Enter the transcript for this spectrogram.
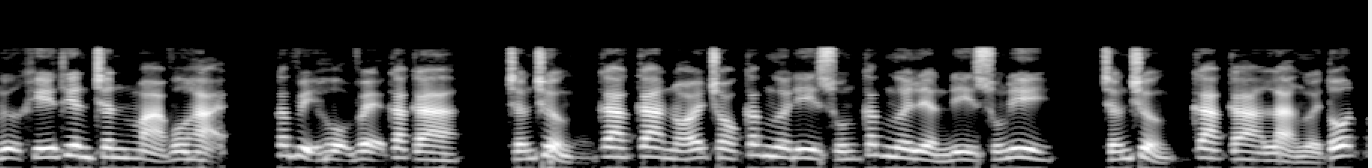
ngự khí thiên chân mà vô hại, các vị hộ vệ ca ca, chấn trưởng ca ca nói cho các ngươi đi xuống các ngươi liền đi xuống đi, chấn trưởng ca ca là người tốt.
